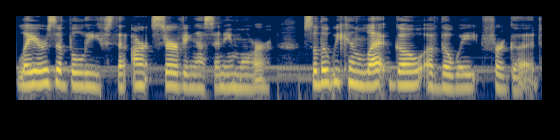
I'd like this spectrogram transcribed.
layers of beliefs that aren't serving us anymore so that we can let go of the weight for good.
